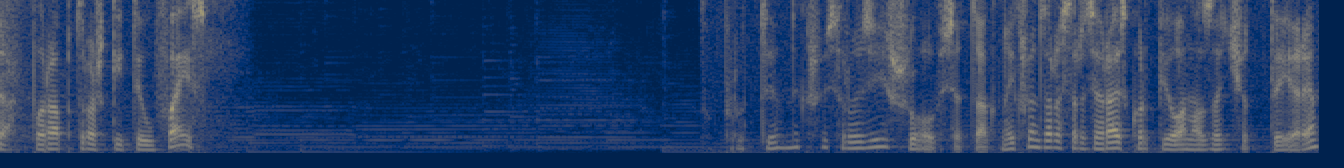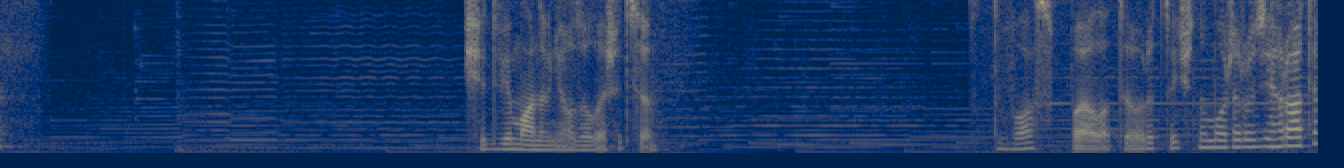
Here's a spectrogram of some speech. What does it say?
Так, пора потрошки йти у фейс. То Противник щось розійшовся. Так, ну якщо він зараз розіграє Скорпіона за 4. Ще дві мани в нього залишиться. Два спела теоретично може розіграти.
